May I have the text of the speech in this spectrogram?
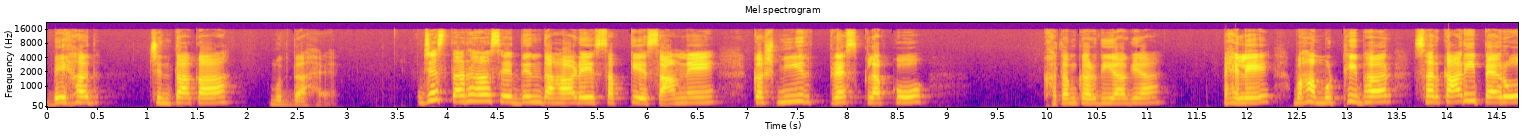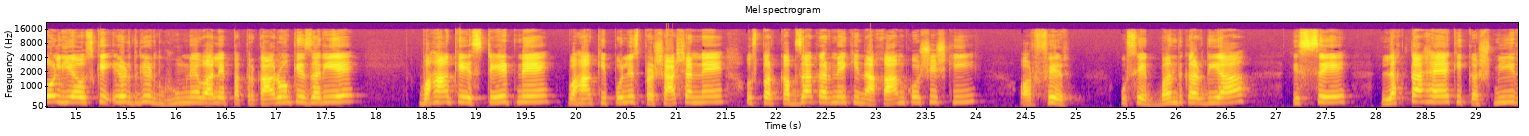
बेहद चिंता का मुद्दा है। जिस तरह से दिन दहाड़े सबके सामने कश्मीर प्रेस क्लब को ख़त्म कर दिया गया। पहले वहाँ मुट्ठी भर सरकारी पैरोल या उसके इर्द गिर्द घूमने वाले पत्रकारों के ज़रिए वहाँ के स्टेट ने, वहाँ की पुलिस प्रशासन ने उस पर कब्जा करने की नाकाम कोशिश की और फिर उसे बंद कर दिया। इससे लगता है कि कश्मीर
